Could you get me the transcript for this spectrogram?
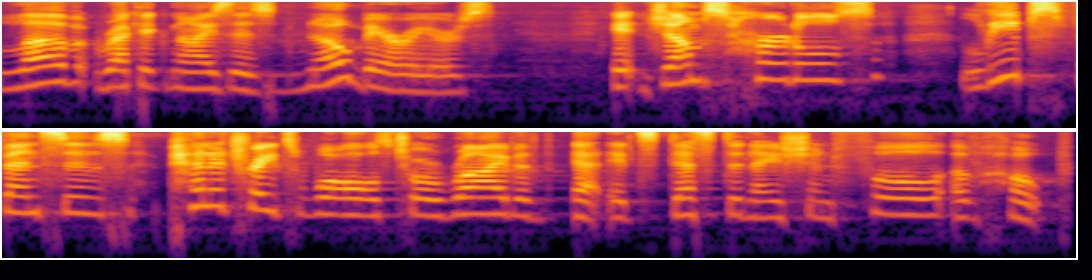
Love recognizes no barriers. It jumps hurdles, leaps fences, penetrates walls to arrive at its destination full of hope.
